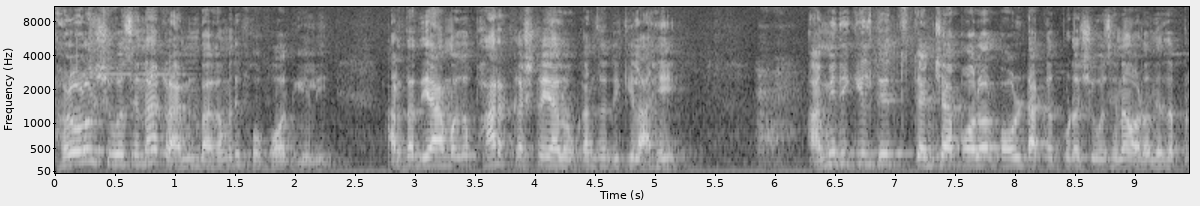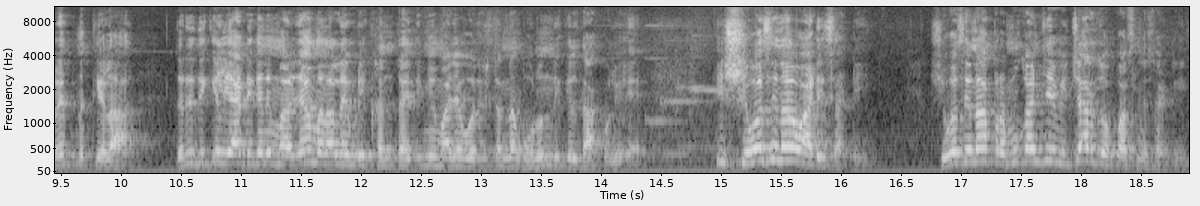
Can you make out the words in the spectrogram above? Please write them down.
हळूहळू शिवसेना ग्रामीण भागामध्ये फोफावत गेली. अर्थात यामागं फार कष्ट या लोकांचं देखील आहे. आम्ही देखील ते त्यांच्या पावलावर पाऊल टाकत पुढं शिवसेना वाढवण्याचा प्रयत्न केला तरी देखील या ठिकाणी माझ्या मनाला एवढी खंत आहे ती मी माझ्या वरिष्ठांना बोलून देखील दाखवलेली आहे. की शिवसेना वाढीसाठी शिवसेना प्रमुखांचे विचार जोपासण्यासाठी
